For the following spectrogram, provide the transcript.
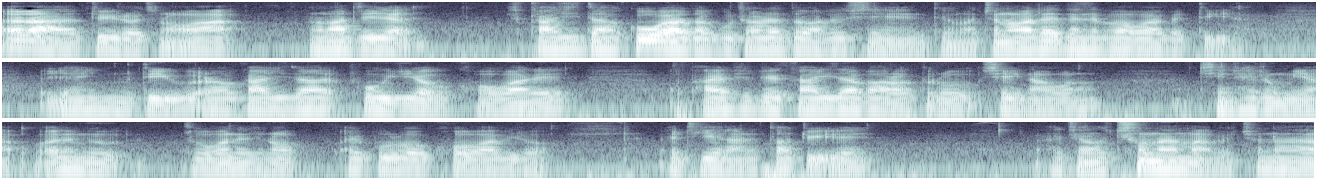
အဲ့ဒါတွေ့တော့ကျွန်တော်ကပထမတည်းရကာကြီးသားကိုရတာကိုထောက်ရက်သွားလို့ရှိရင်ဒီမှာကျွန်တော်လည်းတင်းတင်းပါပါပဲတည်တာအရင်မတည်ဘူးအဲ့တော့ကာကြီးသားဖိုးကြီးရောက်ခေါ်ရတယ်ဘာဖြစ်ဖြစ်ကာကြီးသားပါတော့သူတို့ချိန်တာပေါ့နော် ချင်းထဲလို့မရဘူးအဲ့လိုမျိုးဆိုတော့လည်းကျွန်တော်အိုက်ပိုတော့ခေါ်သွားပြီးတော့အဲ့ဒီလာနဲ့တွားတွေ့တယ်အဲကျွန်တော်ချွန်းနှမ်းမှာပဲချွန်းနှမ်းက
